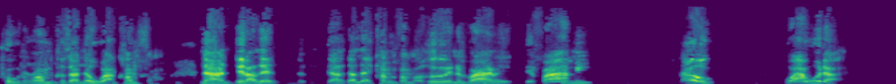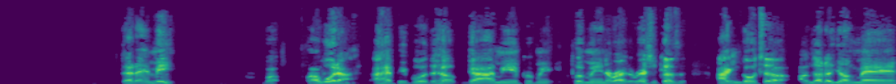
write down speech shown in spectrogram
prove them wrong because I know where I come from. Now, did I let that, that let coming from a hood environment define me? No. Why would I? That ain't me. But why would I? I have people to help guide me and put me put me in the right direction because I can go tell another young man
